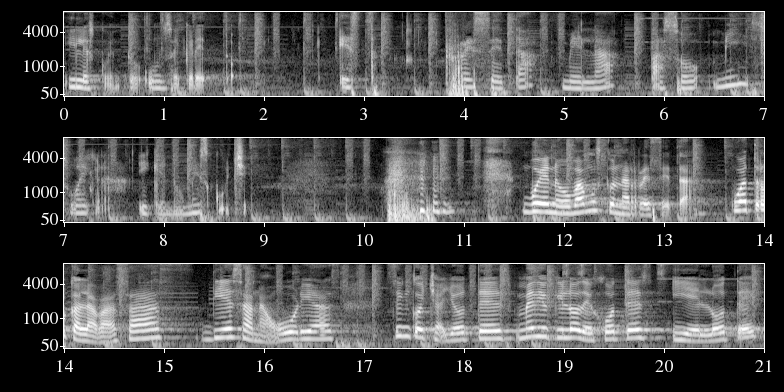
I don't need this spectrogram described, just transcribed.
Y les cuento un secreto. Esta receta me la pasó mi suegra y que no me escuche. bueno, vamos con la receta. 4 calabazas, 10 zanahorias, 5 chayotes, medio kilo de jotes y elote,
